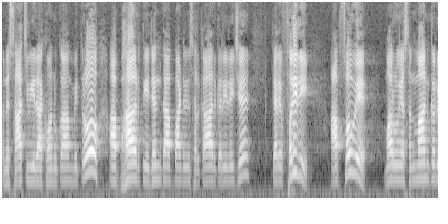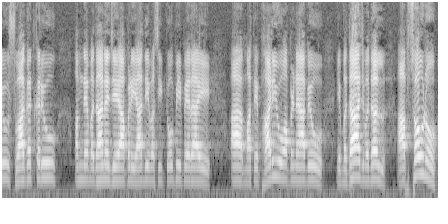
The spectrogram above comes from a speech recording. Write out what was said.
અને સાચવી રાખવાનું કામ મિત્રો, આ ભારતીય જનતા પાર્ટીની સરકાર કરી રહી છે. ત્યારે ફરીથી આપ સૌએ મારું અહીંયા સન્માન કર્યું, સ્વાગત કર્યું. અમને બધાને જે આપણી આદિવાસી ટોપી પહેરાઈ, આ માથે ફાળીઓ આપણને આપ્યું, એ બધા જ બદલ આપ સૌનો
